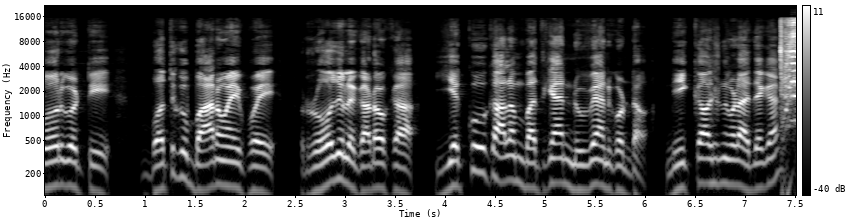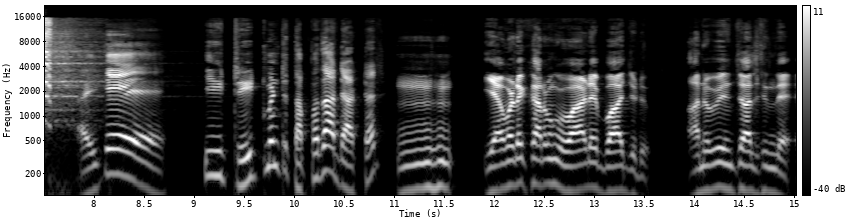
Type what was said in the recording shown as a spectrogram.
బోర్ కొట్టి బతుకు భారం అయిపోయి రోజులు గడవక ఎక్కువ కాలం బతికా నువ్వే అనుకుంటావు. నీకు కావాల్సింది కూడా అదేగా? అయితే ఈ ట్రీట్మెంట్ తప్పదా డాక్టర్? మ్మ్హ్మ్. ఎవడి కర్మకు వాడే బాధ్యుడు. అనుభవించాల్సిందే.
